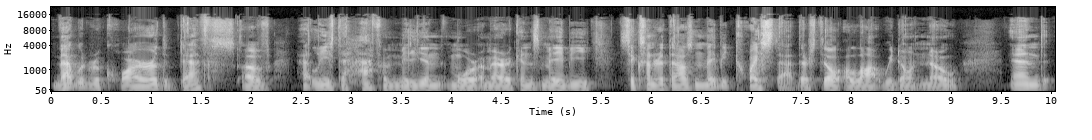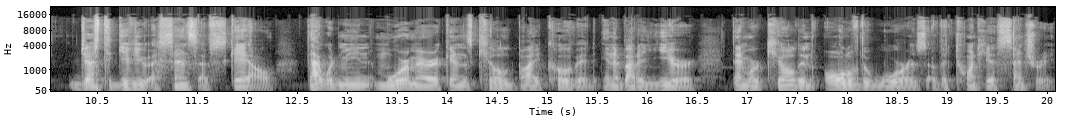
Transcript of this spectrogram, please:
That would require the deaths of at least a half a million more Americans, maybe 600,000, maybe twice that. There's still a lot we don't know. And just to give you a sense of scale, that would mean more Americans killed by COVID in about a year than were killed in all of the wars of the 20th century.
